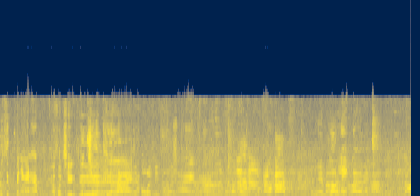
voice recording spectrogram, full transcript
รู้สึกเป็นยังไงนะครับเอาสดชื่นขึ้นสดชื่นขึ้นใช่ไม่ป่วยไม่ป่วยใช่คอ่ารับโฟกัสโฟกัสเป็นไงบ้างเราเล็งอะไรไว้ไหมคะ ก็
